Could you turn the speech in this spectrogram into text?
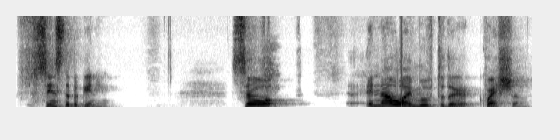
since the beginning. So, and now I move to the question.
